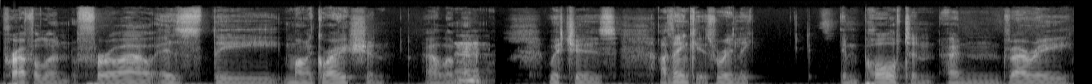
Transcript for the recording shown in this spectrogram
prevalent throughout is the migration element, which is I think it's really important and very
